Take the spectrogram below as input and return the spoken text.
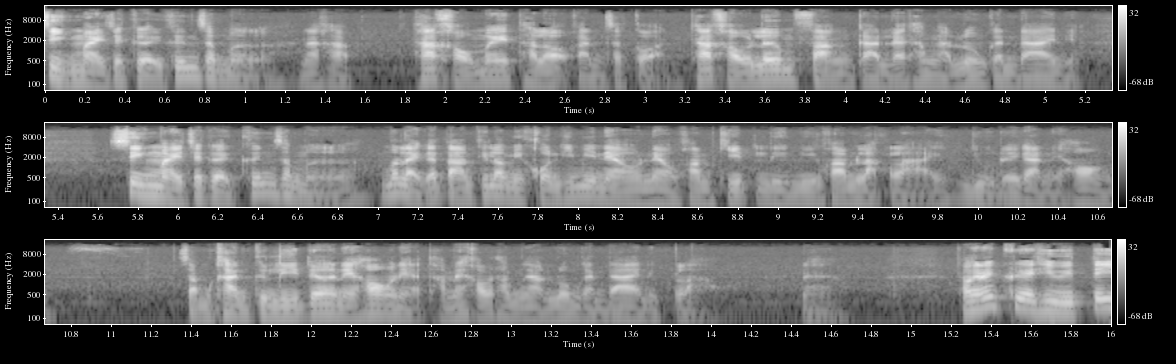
สิ่งใหม่จะเกิดขึ้นเสมอนะครับถ้าเขาไม่ทะเลาะกันซะก่อน ถ้าเขาเริ่มฟังกันและทำงานร่วมกันได้เนี่ย สิ่งใหม่จะเกิดขึ้นเสมอ เมื่อไหร่ก็ตามที่เรามีคนที่มีแนวแนวความคิด หรือมีความหลากหลายอยู่ด้วยกันในห้องสำคัญคือลีดเดอร์ในห้องเนี่ยทำให้เขาทำงานร่วมกันได้หรือเปล่านะเพราะฉะนั้น creativity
